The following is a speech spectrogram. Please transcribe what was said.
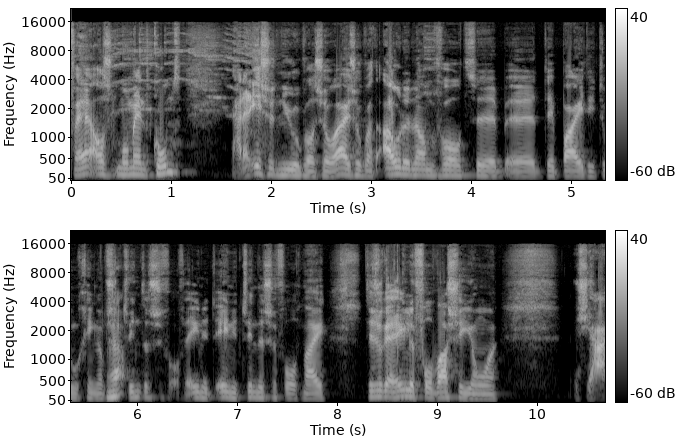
ja, als het moment komt, ja, dan is het nu ook wel zo. Hij is ook wat ouder dan bijvoorbeeld eh, Depay, die toen ging op zijn Ja. 20ste of 21ste volgens mij. Het is ook een hele volwassen jongen. Dus ja,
